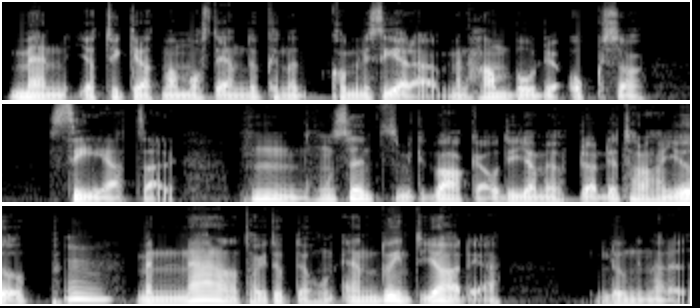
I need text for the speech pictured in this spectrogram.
men jag tycker att man måste ändå kunna kommunicera, men han borde också se att så här, hmm, hon säger inte så mycket tillbaka och det gör mig upprörd, det tar han ju upp. Mm. Men när han har tagit upp det och hon ändå inte gör det, lugna dig.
